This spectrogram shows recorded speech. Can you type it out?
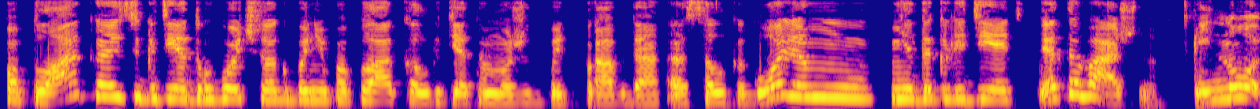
поплакать, где другой человек бы не поплакал, где-то, может быть, правда, с алкоголем не доглядеть. Это важно. Но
